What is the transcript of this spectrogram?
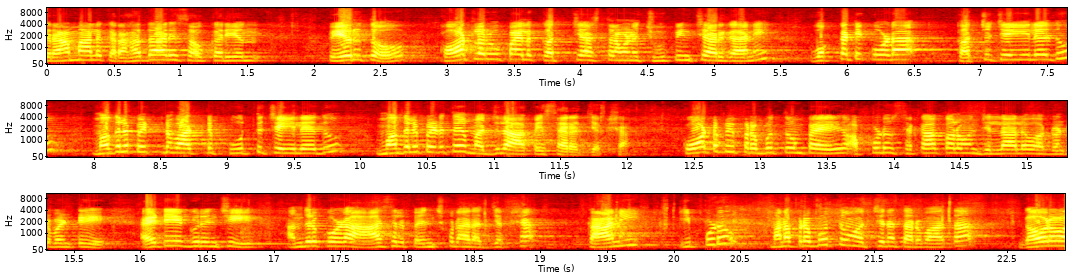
గ్రామాలకు రహదారి సౌకర్యం పేరుతో కోట్ల రూపాయలు ఖర్చు చేస్తామని చూపించారు కానీ ఒక్కటి కూడా ఖర్చు చేయలేదు. మొదలుపెట్టిన వాటిని పూర్తి చేయలేదు. మొదలు పెడితే మధ్యలో ఆపేశారు అధ్యక్ష. కూటమి ప్రభుత్వంపై అప్పుడు శ్రీకాకుళం జిల్లాలో ఉన్నటువంటి ఐటీఐ గురించి అందరూ కూడా ఆశలు పెంచుకున్నారు అధ్యక్ష. కానీ ఇప్పుడు మన ప్రభుత్వం వచ్చిన తర్వాత గౌరవ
